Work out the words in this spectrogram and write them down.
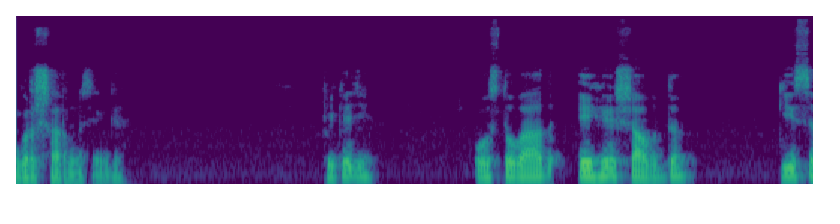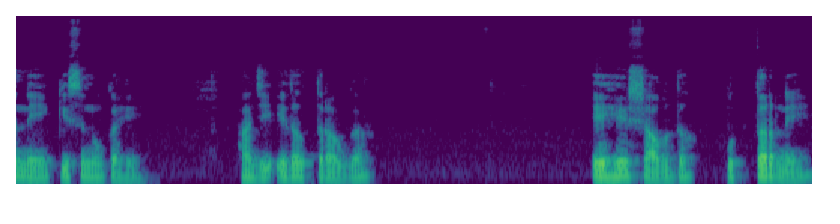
ਗੁਰਸ਼ਰਨ ਸਿੰਘ। ਠੀਕ ਹੈ ਜੀ। ਉਸ ਤੋਂ ਬਾਅਦ ਇਹ ਸ਼ਬਦ ਕਿਸ ਨੇ ਕਿਸ ਨੂੰ ਕਹੇ? ਹਾਂਜੀ, ਇਹਦਾ ਉੱਤਰ ਆਊਗਾ। ਇਹ ਸ਼ਬਦ ਪੁੱਤਰ ਨੇ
